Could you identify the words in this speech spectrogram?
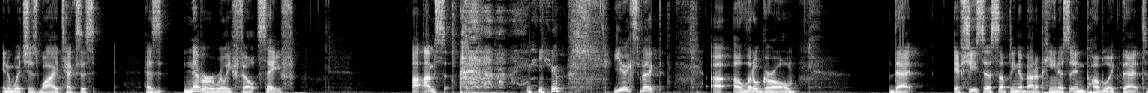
in which is why Texas has never really felt safe. I'm you you expect a, a little girl that if she says something about a penis in public that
